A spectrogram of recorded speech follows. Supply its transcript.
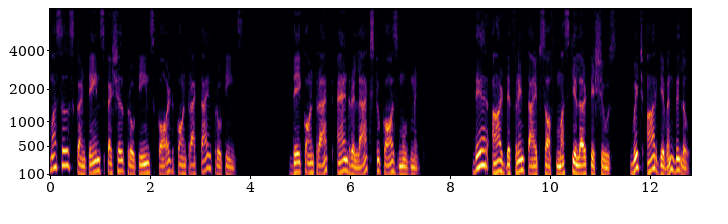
Muscles contain special proteins called contractile proteins. They contract and relax to cause movement. There are different types of muscular tissues, which are given below.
